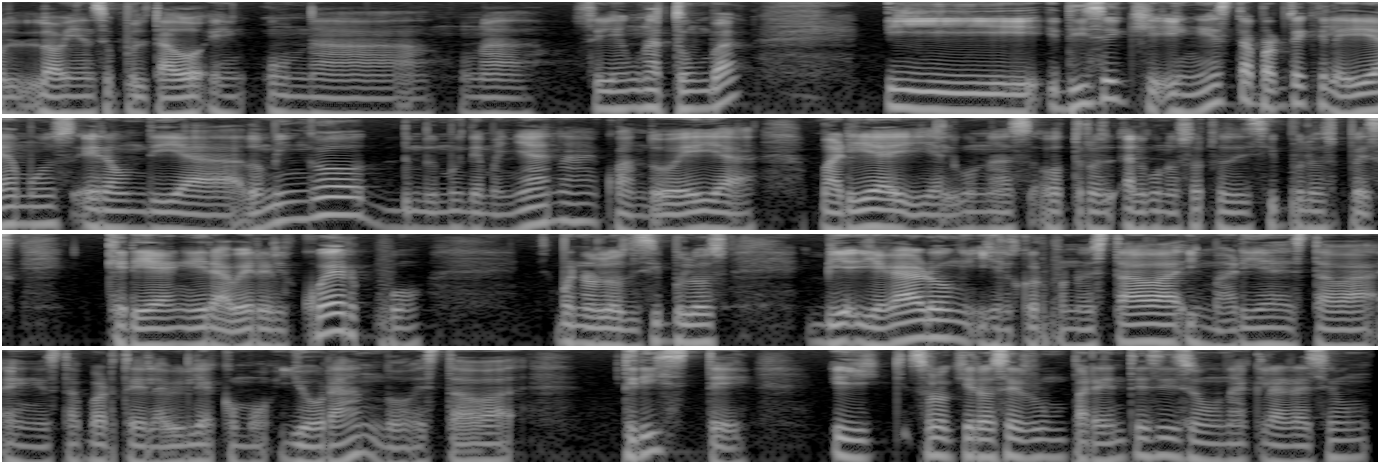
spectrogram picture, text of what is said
lo habían sepultado en una, una, sí, en una tumba. Y dice que en esta parte que leíamos era un día domingo, muy de mañana, cuando ella, María y otros, algunos otros discípulos pues querían ir a ver el cuerpo. Bueno, los discípulos llegaron y el cuerpo no estaba y María estaba en esta parte de la Biblia como llorando, estaba triste. Y solo quiero hacer un paréntesis o una aclaración.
